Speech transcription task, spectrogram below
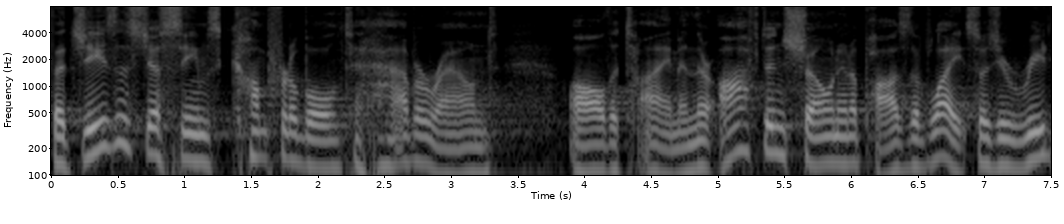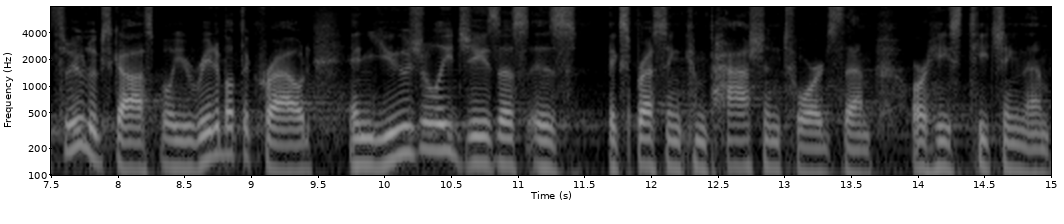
that Jesus just seems comfortable to have around all the time. And they're often shown in a positive light. So as you read through Luke's gospel, you read about the crowd, and usually Jesus is expressing compassion towards them, or he's teaching them,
